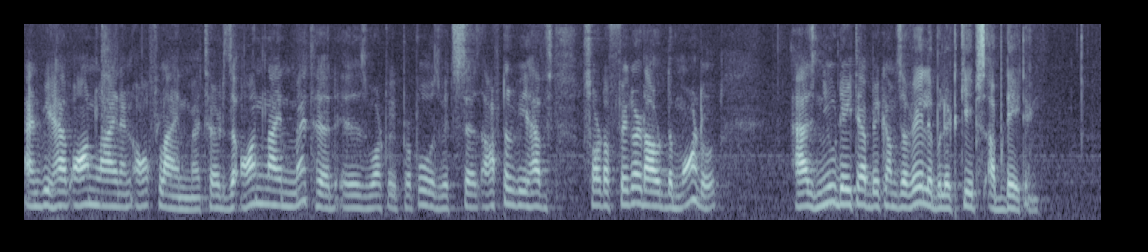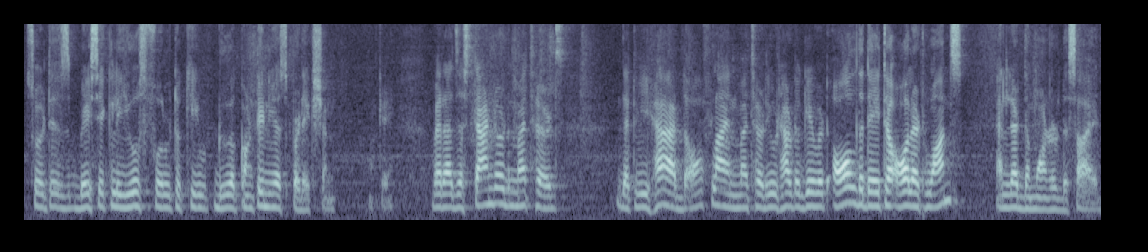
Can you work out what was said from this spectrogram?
And we have online and offline methods. The online method is what we propose, which says after we have sort of figured out the model, as new data becomes available, it keeps updating. So it is basically useful to keep do a continuous prediction. Okay. Whereas the standard methods that we had, the offline method, you would have to give it all the data all at once and let the model decide.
